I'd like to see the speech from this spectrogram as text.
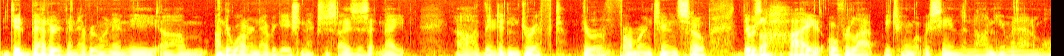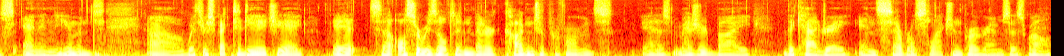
did better than everyone in the um, underwater navigation exercises at night. Uh, they didn't drift. They were far more in tune. So there was a high overlap between what we see in the non-human animals and in the humans uh, with respect to DHEA. It uh, also resulted in better cognitive performance as measured by the cadre in several selection programs as well.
